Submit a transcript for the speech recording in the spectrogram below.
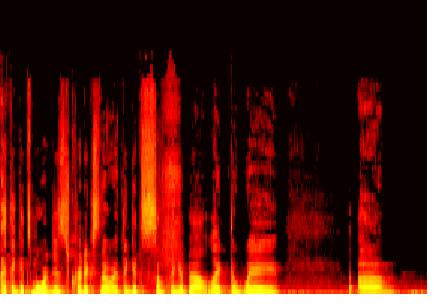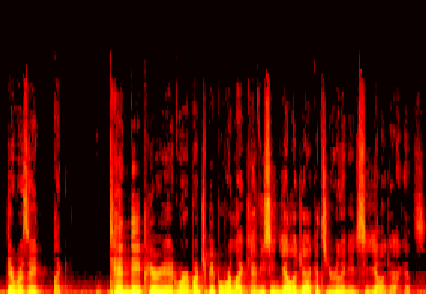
I think it's more just critics, though. I think it's something about like the way um, there was a like 10 day period where a bunch of people were like, Have you seen Yellow Jackets? You really need to see Yellow Jackets.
